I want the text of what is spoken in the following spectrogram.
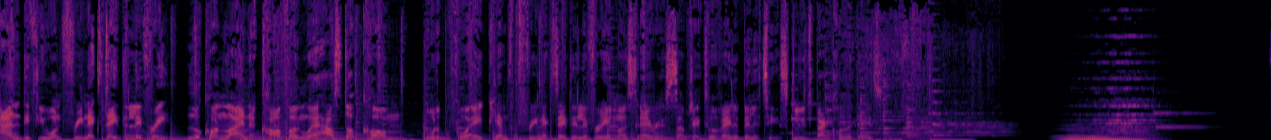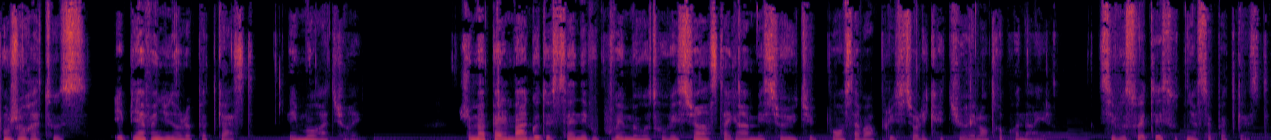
And if you want free next day delivery, look online at carphonewarehouse.com. Order before 8 pm for free next day delivery in most areas, subject to availability, excludes bank holidays. Bonjour à tous et bienvenue dans le podcast Les mots raturés. Je m'appelle Margot de Seine et vous pouvez me retrouver sur Instagram et sur YouTube pour en savoir plus sur l'écriture et l'entrepreneuriat. Si vous souhaitez soutenir ce podcast,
